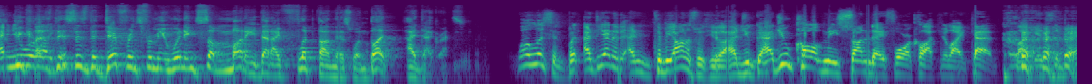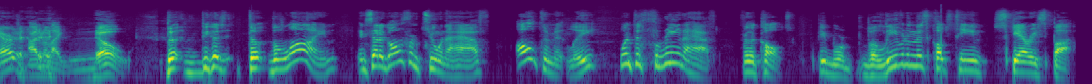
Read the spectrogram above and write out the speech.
and you because like, this is the difference for me winning some money that I flipped on this one. But I digress. Well, listen, but at the end of and to be honest with you, had you had you called me Sunday four o'clock, you're like, Kev, like it's the Bears. I'd be like, no, the, because the the line instead of going from two and a half, ultimately went to three and a half for the Colts. People were believing in this Colts team. Scary spot.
